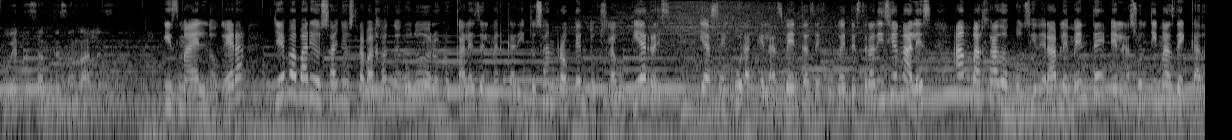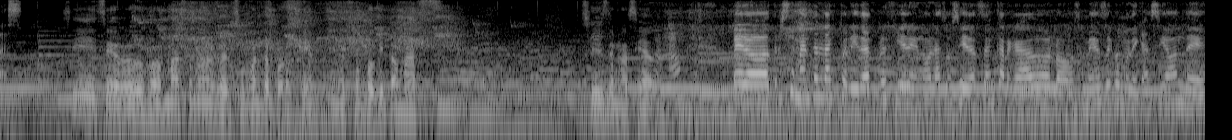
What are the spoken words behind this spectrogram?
juguetes artesanales. Ismael Noguera lleva varios años trabajando en uno de los locales del Mercadito San Roque en Tuxtla Gutiérrez y asegura que las ventas de juguetes tradicionales han bajado considerablemente en las últimas décadas. Sí, se redujo más o menos del 50%, si no es un poquito más. Sí, es demasiado. ¿no? Pero tristemente en la actualidad prefieren, ¿no? La sociedad se ha encargado, los medios de comunicación, de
